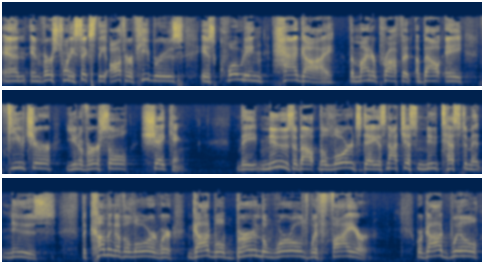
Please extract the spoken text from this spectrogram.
And in verse 26, the author of Hebrews is quoting Haggai, the minor prophet, about a future universal shaking. The news about the Lord's day is not just New Testament news. The coming of the Lord, where God will burn the world with fire, where God will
